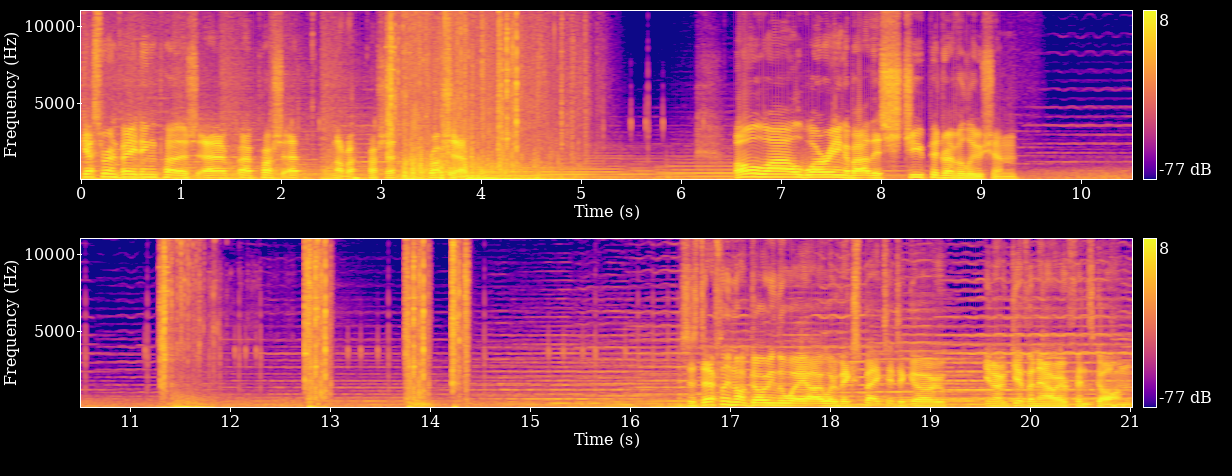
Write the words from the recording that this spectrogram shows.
Guess we're invading Persia, uh, uh, Prussia, uh, not Prussia, Russia. All while worrying about this stupid revolution. This is definitely not going the way I would have expected to go, you know, given how everything's gone.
